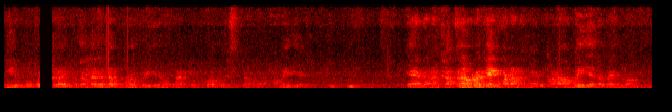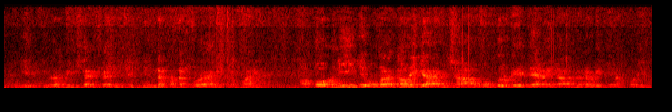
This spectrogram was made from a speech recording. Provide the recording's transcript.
நீ ரொம்ப படிக்கிறா மூணு படிக்கிறவங்க கூட படிச்சுட்டாங்க அமைதியா. ஏன்னா நான் கத்தனா கூட கேட்க மாட்டானுங்க. ஆனா அமைதியா தான் பயந்துருவாங்க எதுக்கு இவர் அமைதியா இருக்காரு என்ன பண்ண போறாரு மாதிரி. அப்போ நீங்க உங்களை கவனிக்க ஆரம்பிச்சா உங்களுடைய தேவையில்லாத நடவடிக்கை எல்லாம் குறையும்.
